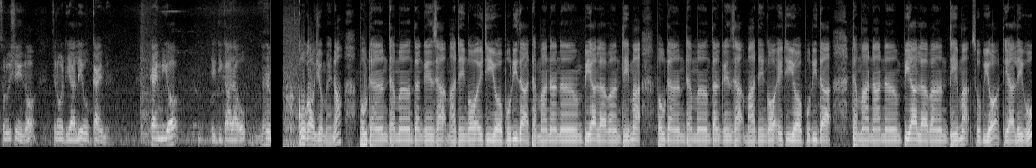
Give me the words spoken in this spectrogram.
ဆိုလို့ရှိရင်တော့ကျွန်တော်ဒီဟာလေးကိုကင်မယ်ကင်ပြီးတော့ဒီဒီကာတာကိုနမ်း ကိုကောက်ရွတ်မယ်နော်ဗုဒ္ဓံဓမ္မံတန်ကင်္စမာတင်ကောအဋ္ဌိယောပုရိသဓမ္မနန္နံပိယလာဗံဒီမဗုဒ္ဓံဓမ္မံတန်ကင်္စမာတင်ကောအဋ္ဌိယောပုရိသဓမ္မနာနံပိယလာဗံဒီမဆိုပြီးတော့တရားလေးကို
